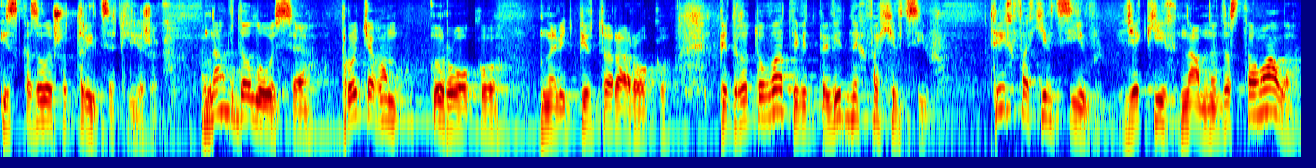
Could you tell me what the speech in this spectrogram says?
і сказали, що 30 ліжок. Нам вдалося протягом року, навіть півтора року, підготувати відповідних фахівців. Тих фахівців, яких нам не доставало,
